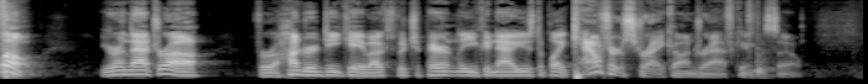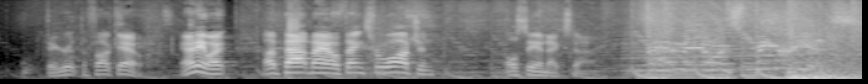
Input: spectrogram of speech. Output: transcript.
Boom. You're in that draw for 100 DK bucks, which apparently you can now use to play Counter Strike on DraftKings. So figure it the fuck out. Anyway, I'm Pat Mayo. Thanks for watching. I'll see you next time. Mayo Experience.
